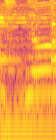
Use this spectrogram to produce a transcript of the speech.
Krishna.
